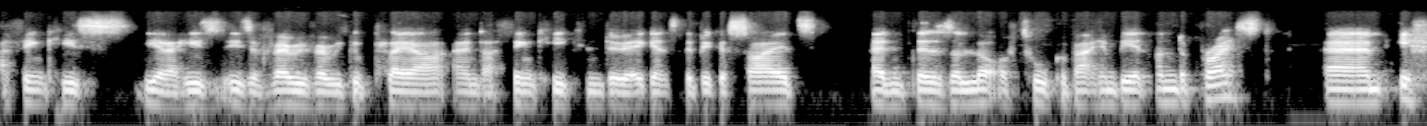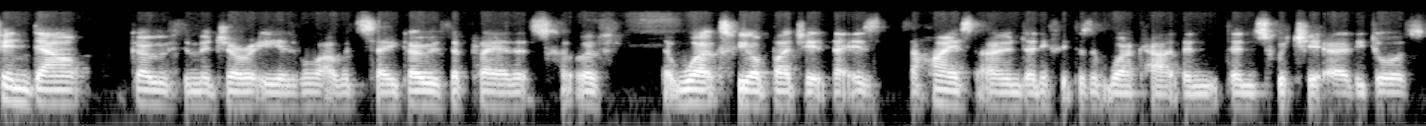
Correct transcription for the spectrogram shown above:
I think he's you know he's he's a very very good player and I think he can do it against the bigger sides. And there's a lot of talk about him being underpriced. Um, if in doubt, go with the majority is what I would say. Go with the player that's kind of that works for your budget, that is the highest owned, and if it doesn't work out, then then switch it early doors.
